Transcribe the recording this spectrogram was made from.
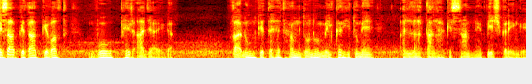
حساب کتاب کے وقت وہ پھر آ جائے گا۔ قانون کے تحت ہم دونوں مل کر ہی تمہیں اللہ تعالی کے سامنے پیش کریں گے۔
